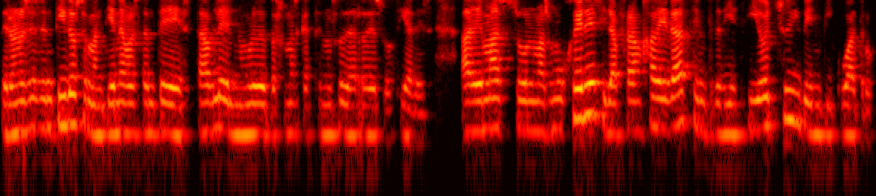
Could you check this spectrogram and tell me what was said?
pero en ese sentido se mantiene bastante estable el número de personas que hacen uso de redes sociales. Además son más mujeres y la franja de edad entre 18 y 24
